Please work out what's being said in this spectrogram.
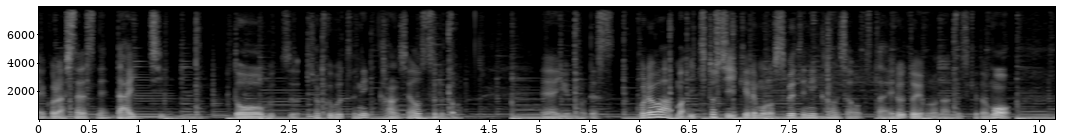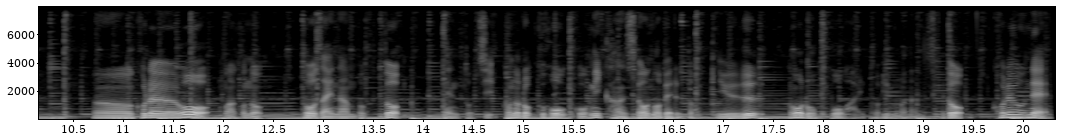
えこれは下ですね。大地。動物植物に感謝をすると。えーいうものです。これは、まあ、生きとし生けるもの全てに感謝を伝えるというものなんですけどもこれを、まあ、この東西南北と天と地この6方向に感謝を述べるというのを六方杯というものなんですけどこれをね、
